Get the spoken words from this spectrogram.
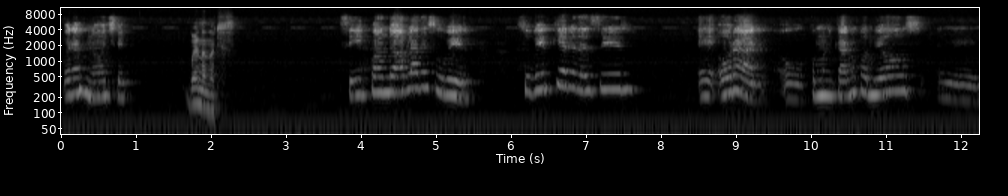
buenas noches. Buenas noches. Sí, cuando habla de subir, subir quiere decir eh, orar o comunicarme con Dios, eh,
